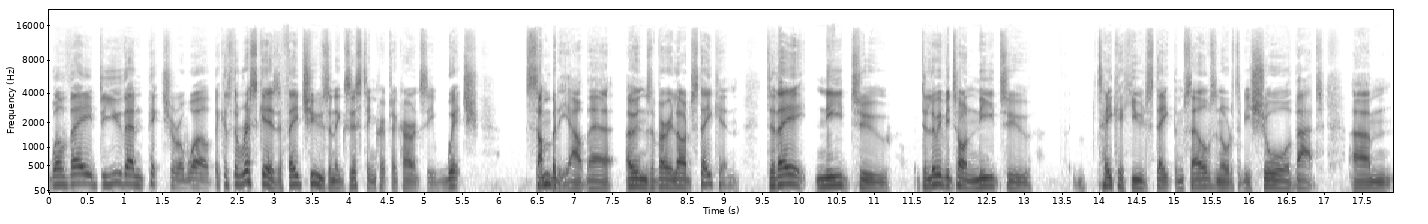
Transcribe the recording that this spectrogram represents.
will they do you then picture a world because the risk is if they choose an existing cryptocurrency which somebody out there owns a very large stake in do they need to do louis vuitton need to take a huge stake themselves in order to be sure that um,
